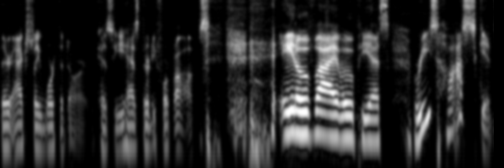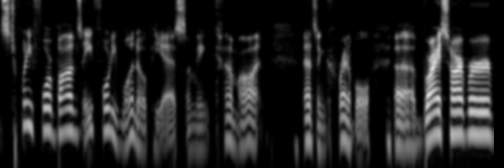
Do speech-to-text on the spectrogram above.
they're actually worth a darn because he has 34 bombs. 805 OPS. Rhys Hoskins, 24 bombs, 841 OPS. I mean, come on. That's incredible. Uh, Bryce Harper,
